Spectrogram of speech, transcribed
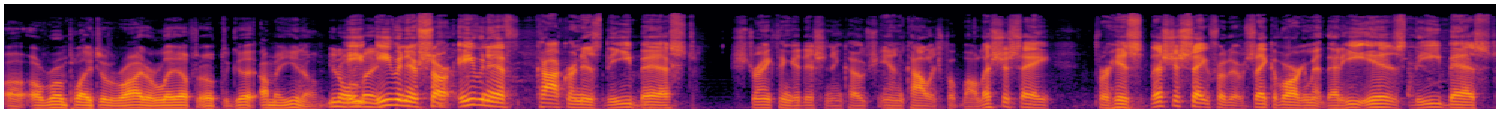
a, a run play to the right or left or up the gut. I mean, you know, you know what E- I mean. Even if Sar- even if Cochran is the best strength and conditioning coach in college football, let's just say for his let's just say for the sake of argument that he is the best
